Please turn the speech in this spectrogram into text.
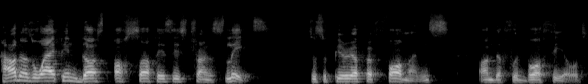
How does wiping dust off surfaces translate to superior performance on the football field?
